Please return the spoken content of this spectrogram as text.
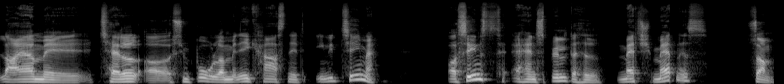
leger med tal og symboler, men ikke har sådan et egentligt tema. Og senest er han spil, der hed Match Madness, som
